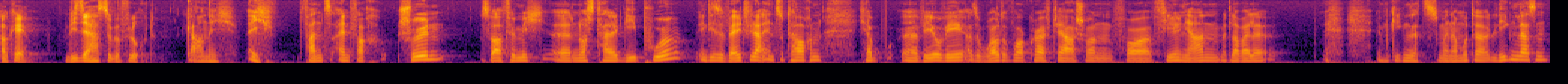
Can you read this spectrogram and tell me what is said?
Okay. Wie sehr hast du geflucht? Gar nicht. Ich fand es einfach schön. Es war für mich äh, Nostalgie pur, in diese Welt wieder einzutauchen. Ich habe äh, WoW, also World of Warcraft, ja schon vor vielen Jahren mittlerweile im Gegensatz zu meiner Mutter liegen lassen,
